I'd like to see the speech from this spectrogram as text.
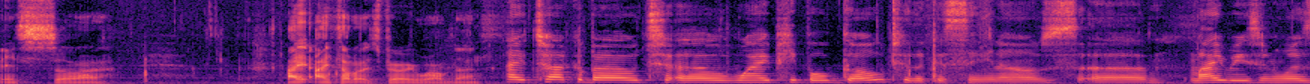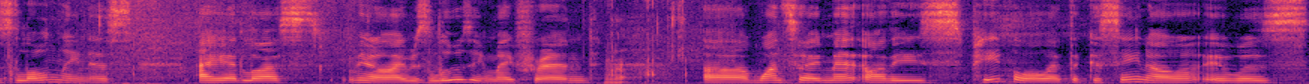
It's, uh, I, I thought it was very well done. I talk about uh, why people go to the casinos. Um my reason was loneliness. I had lost, you know, I was losing my friend. Yeah. Uh, once I met all these people at the casino, it was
